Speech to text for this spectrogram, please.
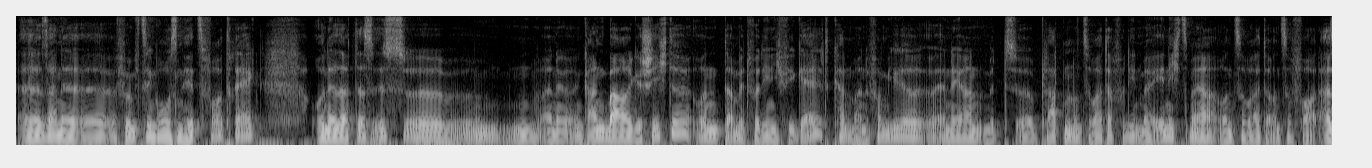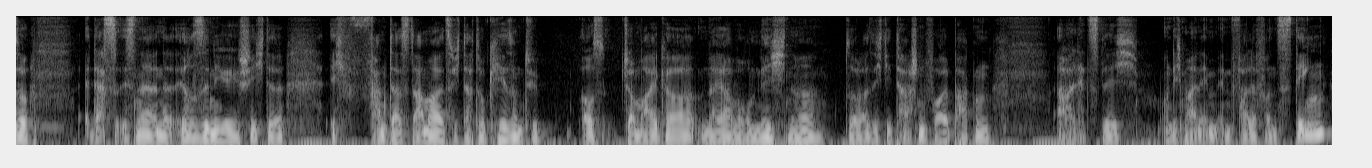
äh, seine äh, 15 großen Hits vorträgt. Und er sagt, das ist äh, eine gangbare Geschichte und damit verdiene ich viel Geld, kann meine Familie ernähren, mit äh, Platten und so weiter verdient man ja eh nichts mehr und so weiter und so fort. Also das ist eine, eine irrsinnige Geschichte. Ich fand das damals, ich dachte, okay, so ein Typ aus Jamaika, naja, warum nicht? Ne? Soll er sich die Taschen vollpacken. Aber letztlich, und ich meine, im, im Falle von Sting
